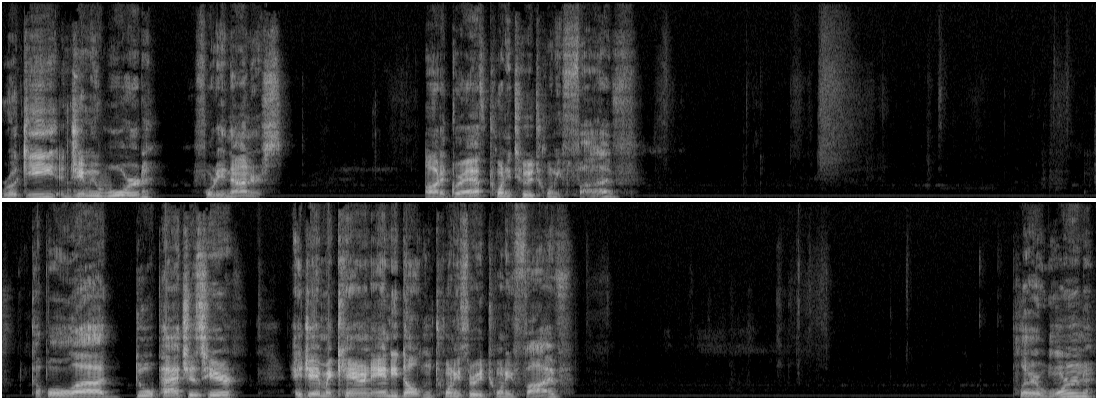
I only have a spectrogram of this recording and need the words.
Rookie, Jimmy Ward, 49ers. Autograph, 22 to 25. Couple uh, dual patches here. AJ McCarron, Andy Dalton, 23 25. Player worn,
